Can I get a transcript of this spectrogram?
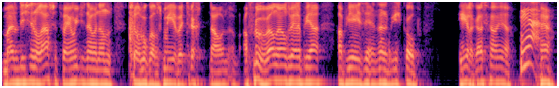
Maar, die zijn de laatste twee hondjes. Nou, en dan zullen we ook wel eens meer weer terug. Nou, vroeger wel naar Antwerpen, ja. Hapje eten en naar de bioscoop. Heerlijk uitgaan, ja. Ja, Ja. ja.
